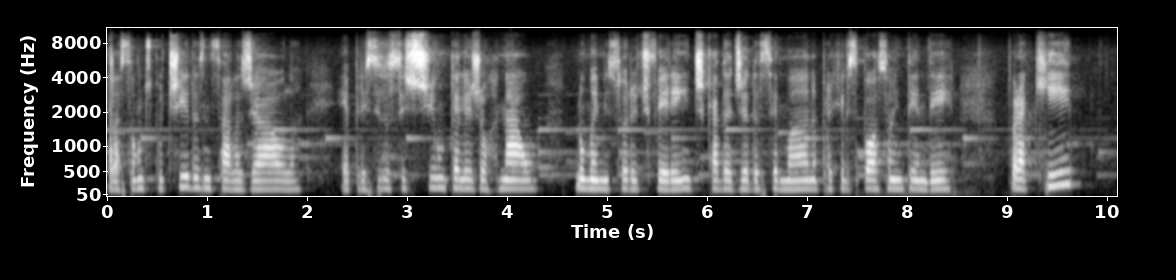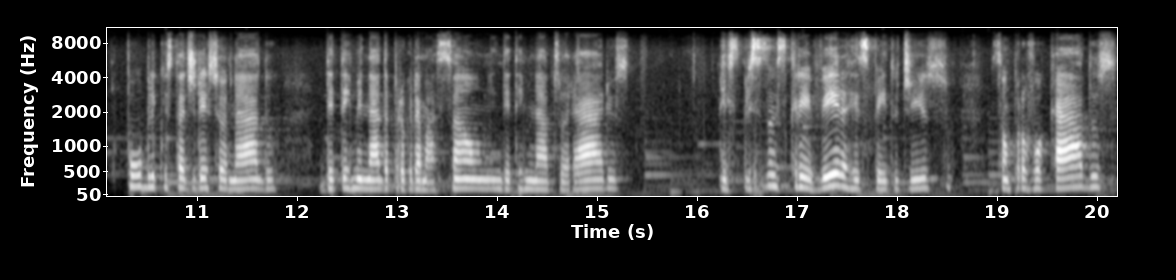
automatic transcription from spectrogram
elas são discutidas em salas de aula, é preciso assistir um telejornal numa emissora diferente cada dia da semana para que eles possam entender para que público está direcionado determinada programação em determinados horários. Eles precisam escrever a respeito disso, são provocados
